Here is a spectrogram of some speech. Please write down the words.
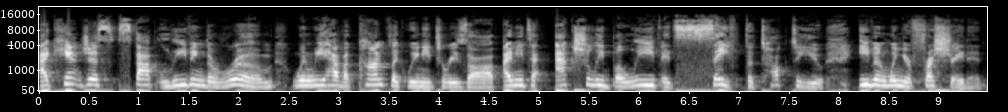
I can't just stop leaving the room when we have a conflict we need to resolve. I need to actually believe it's safe to talk to you, even when you're frustrated.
